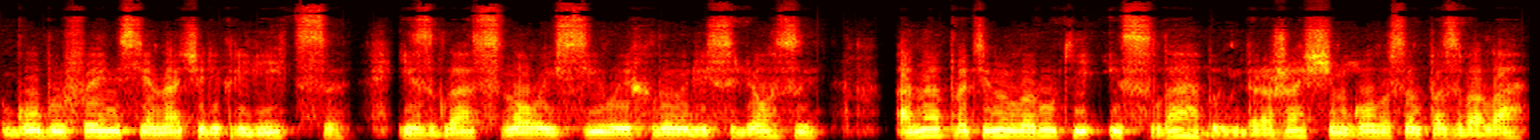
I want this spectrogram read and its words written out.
Губы Фэнси начали кривиться, из глаз с новой силой хлынули слезы. Она протянула руки и слабым, дрожащим голосом позвала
